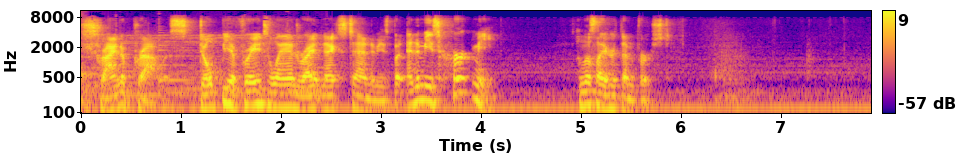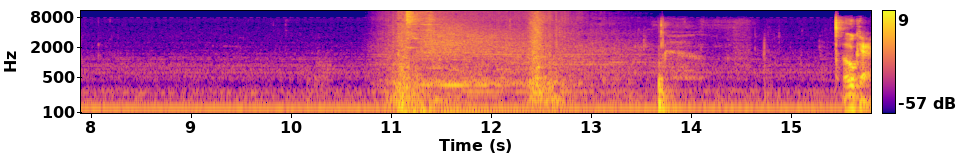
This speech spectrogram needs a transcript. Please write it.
Shrine of Prowess. Don't be afraid to land right next to enemies, but enemies hurt me. Unless I hurt them first. Okay.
